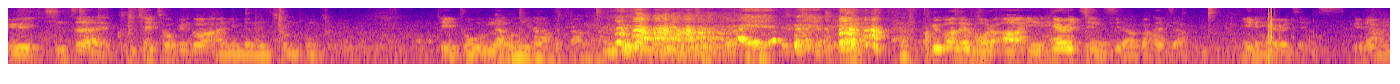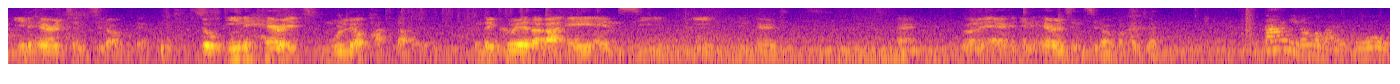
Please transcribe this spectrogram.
그 진짜 구체적인 거 아니면은 전통적인 거. 돈이나 돈이나 뭐 땅이나 그거는 뭐라 아 inheritence이라고 하죠. inheritance 그냥 inheritence이라고 해요. So inherit 물려받다. 근데 그에다가 a n c e inheritance. 네, 그거는 inheritence이라고 하죠. 땅 이런 거 말고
